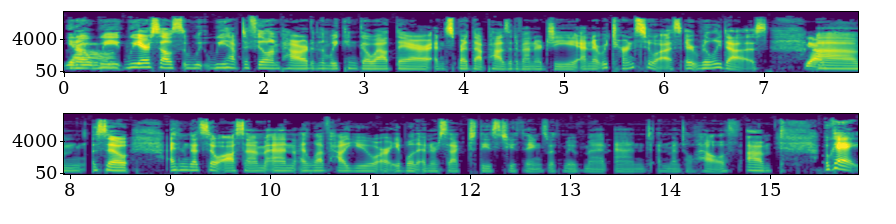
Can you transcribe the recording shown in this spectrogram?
you yeah. know, we we ourselves we, we have to feel empowered, and then we can go out there and spread that positive energy, and it returns to us. It really does. Yeah. Um, so I think that's so awesome, and I love how you are able to intersect these two things with movement and and mental health. Um, okay,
